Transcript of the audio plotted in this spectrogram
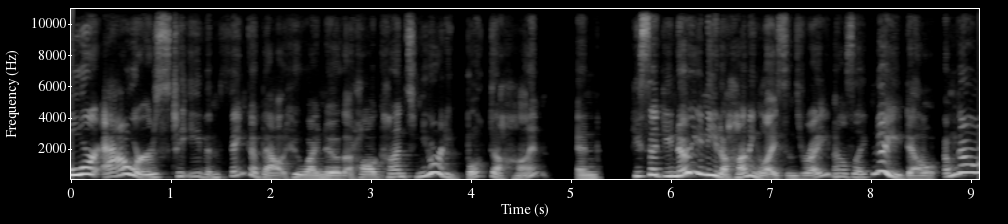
four hours to even think about who I know that hog hunts, and you already booked a hunt? And he said, You know, you need a hunting license, right? And I was like, No, you don't. I'm going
